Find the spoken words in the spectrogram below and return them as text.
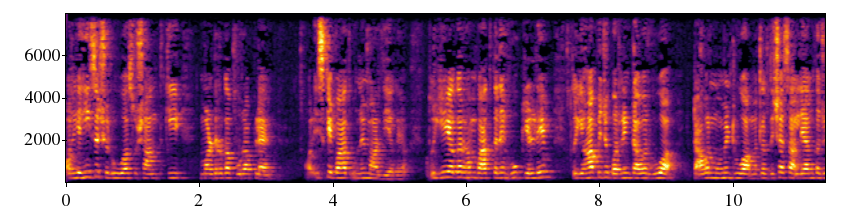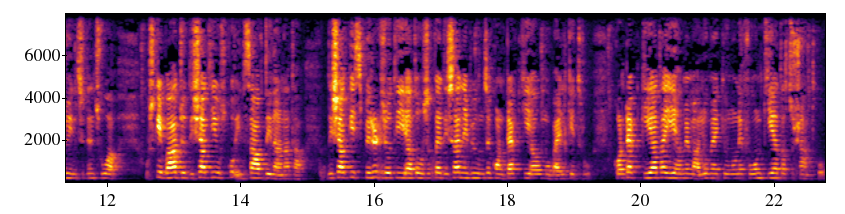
और यहीं से शुरू हुआ सुशांत की मर्डर का पूरा प्लान और इसके बाद उन्हें मार दिया गया। तो ये अगर हम बात करें हु किल्ड हिम तो यहाँ पे जो बर्निंग टावर हुआ टावर मूवमेंट हुआ मतलब दिशा साल्यान का जो इंसिडेंट हुआ उसके बाद जो दिशा थी, उसको इंसाफ दिलाना था। दिशा की स्पिरिट जो थी, या तो हो सकता है दिशा ने भी उनसे कांटेक्ट किया हो मोबाइल के थ्रू कांटेक्ट किया था, ये हमें मालूम है कि उन्होंने फ़ोन किया था सुशांत को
